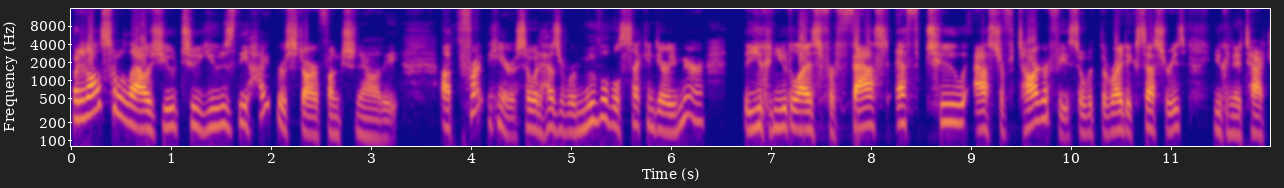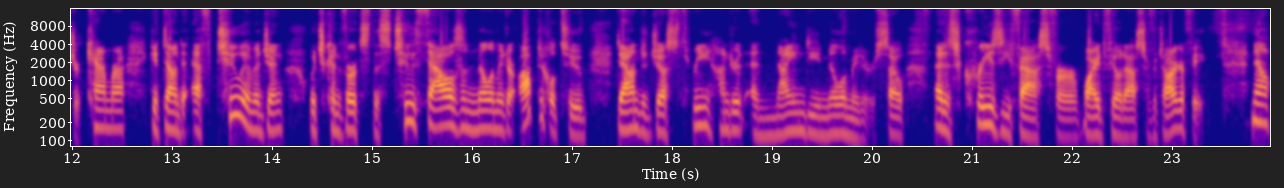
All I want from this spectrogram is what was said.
But it also allows you to use the Hyperstar functionality up front here. So it has a removable secondary mirror that you can utilize for fast f2 astrophotography. So with the right accessories, you can attach your camera, get down to f2 imaging, which converts this 2000 millimeter optical tube down to just 390 millimeters. So that is crazy fast for wide field astrophotography. Now,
